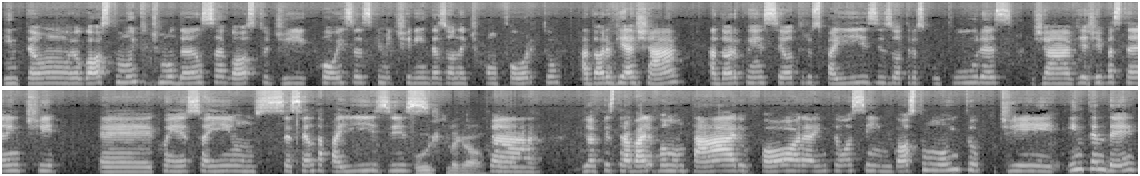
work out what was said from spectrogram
Então, eu gosto muito de mudança, gosto de coisas que me tirem da zona de conforto, adoro viajar, adoro conhecer outros países, outras culturas. Já viajei bastante, é, conheço aí uns 60 países. Puxa, que legal. Já, já fiz trabalho voluntário fora, então, assim, gosto muito de entender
